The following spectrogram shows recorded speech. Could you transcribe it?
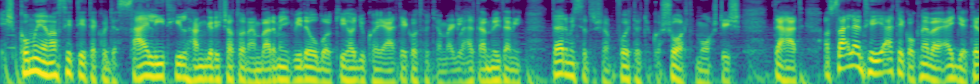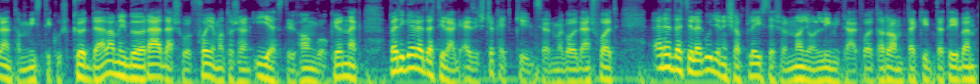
És komolyan azt hittétek, hogy a Silent Hill Hungary csatornán bármelyik videóból kihagyjuk a játékot, hogyha meg lehet említeni? Természetesen folytatjuk a sort most is. Tehát a Silent Hill játékok neve egyet jelent a misztikus köddel, amiből ráadásul folyamatosan ijesztő hangok jönnek, pedig eredetileg ez is csak egy kényszer megoldás volt. Eredetileg ugyanis a PlayStation nagyon limitált volt a RAM tekintetében.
